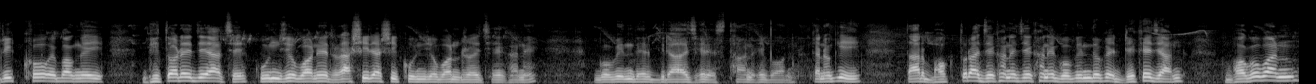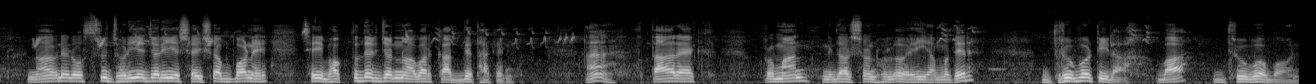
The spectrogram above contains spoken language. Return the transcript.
বৃক্ষ এবং এই ভিতরে যে আছে কুঞ্জবনের, রাশি রাশি কুঞ্জবন রয়েছে এখানে, গোবিন্দের বিরাজের স্থান এই বন। কেন কি তার ভক্তরা যেখানে যেখানে গোবিন্দকে ডেকে যান, ভগবান নয়নের অশ্রু ঝরিয়ে ঝরিয়ে সেই সব বনে সেই ভক্তদের জন্য আবার কাঁদতে থাকেন। হ্যাঁ তার এক প্রমাণ, নিদর্শন হলো এই আমাদের ধ্রুবটিলা বা ধ্রুববন।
